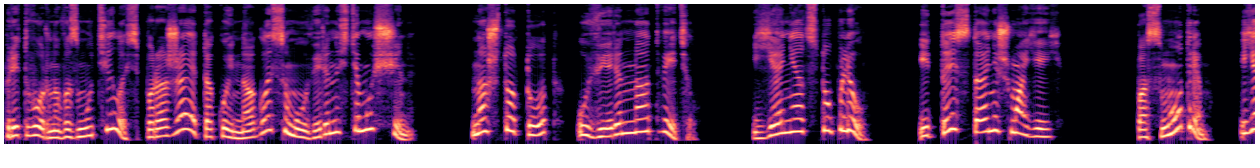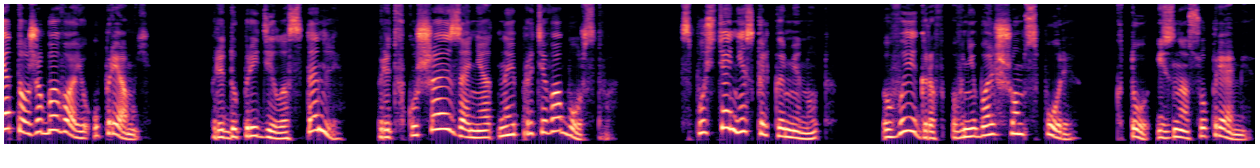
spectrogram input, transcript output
Притворно возмутилась, поражая такой наглой самоуверенности мужчины. На что тот уверенно ответил. «Я не отступлю, и ты станешь моей. Посмотрим, я тоже бываю упрямой», предупредила Стэнли, предвкушая занятное противоборство. Спустя несколько минут, выиграв в небольшом споре, кто из нас упрямее,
